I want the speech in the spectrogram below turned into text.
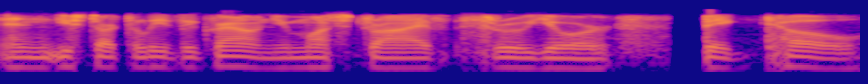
and you start to leave the ground, you must drive through your big toe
